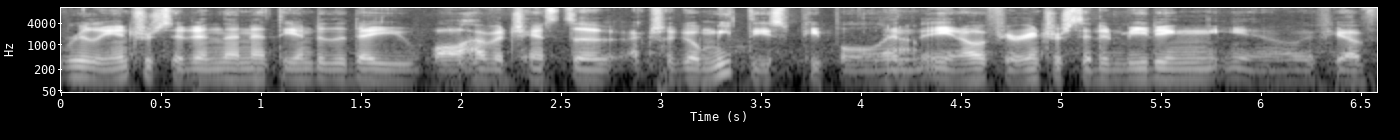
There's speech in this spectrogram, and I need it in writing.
really interested, and then at the end of the day, you all have a chance to actually go meet these people. And you know, if you're interested in meeting, you know, if you have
